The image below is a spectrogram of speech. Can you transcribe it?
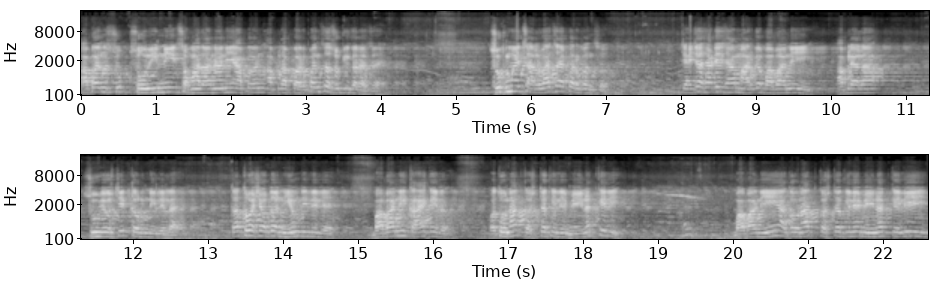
आपण सुख सोयीने समाधानाने आपण आपला परपंच सुखी करायचा आहे. सुखमय चालवायचा आहे परपंच. त्याच्यासाठीच हा मार्ग बाबांनी आपल्याला सुव्यवस्थित करून दिलेला आहे. तत्वशब्द नियम दिलेले आहे बाबांनी काय केलं? अतोनात कष्ट केले मेहनत केली. बाबांनी अतोनात कष्ट केले मेहनत केली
